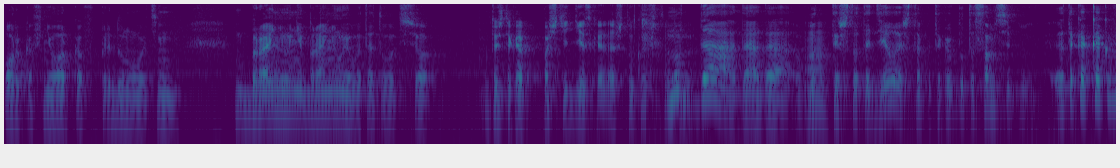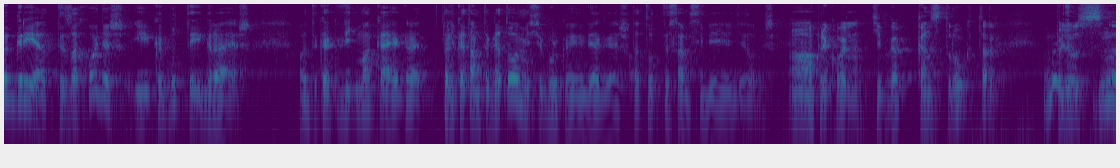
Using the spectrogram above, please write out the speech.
орков, не орков, придумывать им броню, не броню и вот это вот все. Ну, То есть такая почти детская, да, штука, что... Ну да, да, да. Вот Ага. ты что-то делаешь, так, ты как будто сам себе... Это как, как в игре. Ты заходишь и как будто играешь. Вот ты как Ведьмака играть. Только там ты готовыми фигурками бегаешь, а тут ты сам себе ее делаешь. А, прикольно. Типа как конструктор. Ну, Плюс, Ну,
